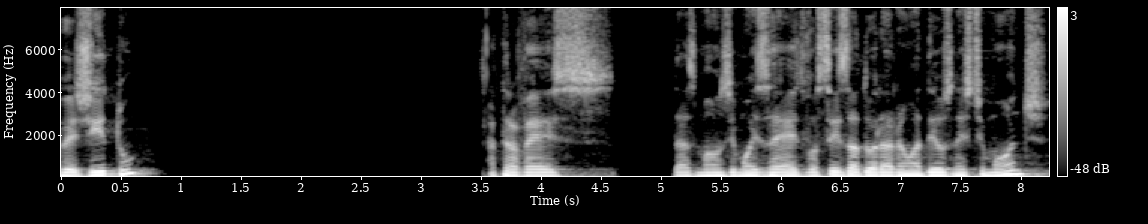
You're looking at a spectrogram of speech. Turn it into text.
do Egito, através das mãos de Moisés, vocês adorarão a Deus neste monte.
